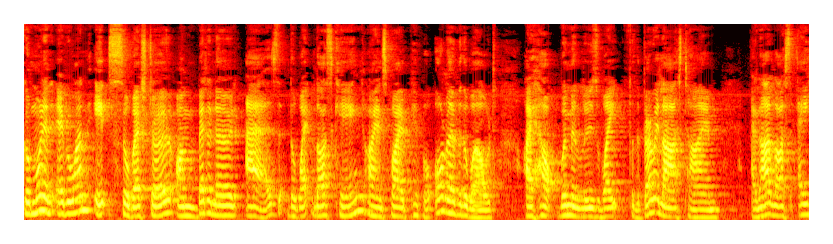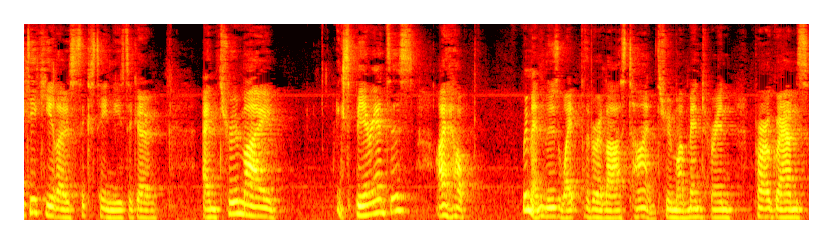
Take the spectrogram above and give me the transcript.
Good morning everyone, it's Silvestro. I'm better known as the Weight Loss King. I inspire people all over the world. I help women lose weight for the very last time and I lost 80 kilos 16 years ago. And through my experiences, I help women lose weight for the very last time through my mentoring programs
